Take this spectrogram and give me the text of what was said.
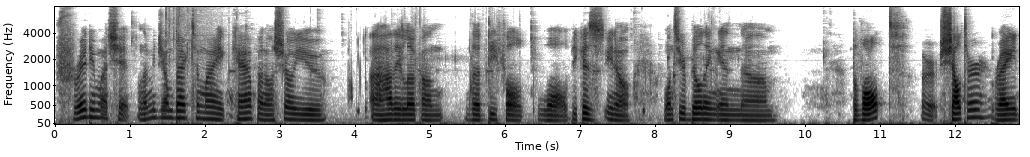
pretty much it. Let me jump back to my camp and I'll show you uh, how they look on the default wall. Because you know once you're building in um, the vault or shelter right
